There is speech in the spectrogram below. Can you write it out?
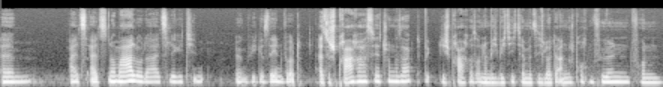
ähm, als, als normal oder als legitim irgendwie gesehen wird. Also Sprache hast du jetzt schon gesagt. Die Sprache ist unheimlich wichtig, damit sich Leute angesprochen fühlen von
